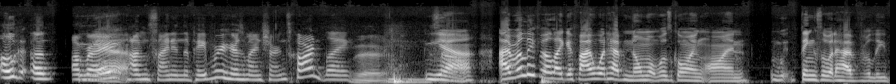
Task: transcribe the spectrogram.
okay, uh, all right, Yeah. I'm signing the paper. Here's my insurance card. Like, Yeah. Yeah. I really feel like if I would have known what was going on, w- things would have really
